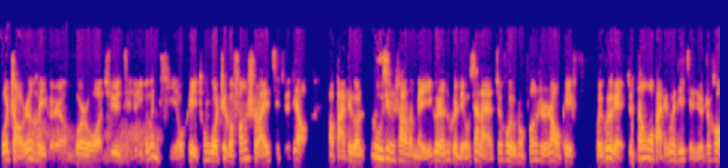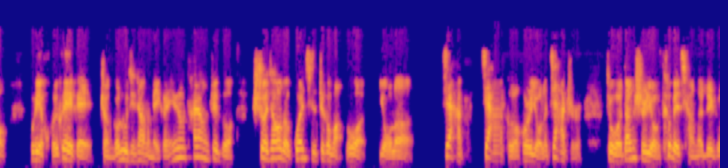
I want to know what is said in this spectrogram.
我找任何一个人，或者我去解决一个问题，我可以通过这个方式来解决掉，然后把这个路径上的每一个人都可以留下来。最后有一种方式让我可以回馈给，就当我把这个问题解决之后，我可以回馈给整个路径上的每个人，因为它让这个社交的关系的这个网络有了价价格或者有了价值。就我当时有特别强的这个。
